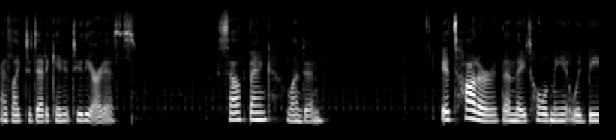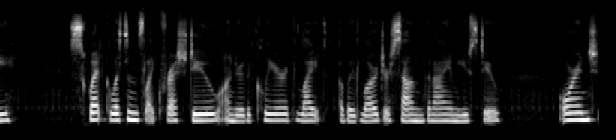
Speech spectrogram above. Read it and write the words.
I'd like to dedicate it to the artists. South Bank, London. It's hotter than they told me it would be, Sweat glistens like fresh dew under the cleared light of a larger sun than I am used to. Orange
